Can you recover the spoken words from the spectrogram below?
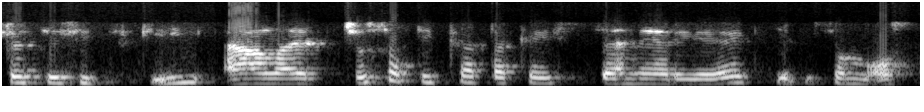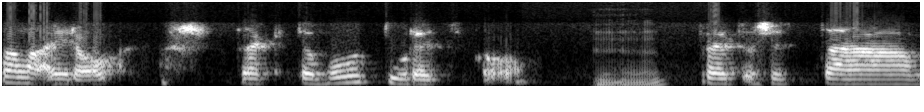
špecifický, ale čo sa týka takej scenérie, kde by som ostala aj rok, tak to bolo Turecko. Mm-hmm. Pretože tá,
